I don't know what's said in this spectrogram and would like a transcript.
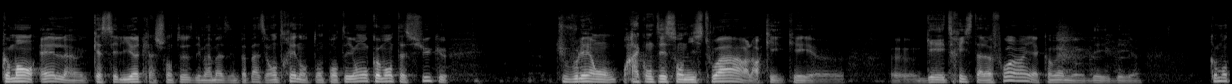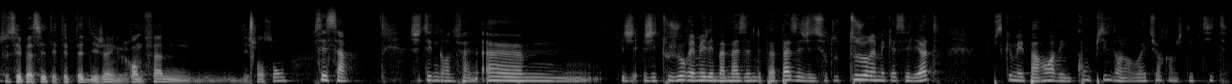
comment elle, euh, Cass Elliot, la chanteuse des Mamas et Papas, est entrée dans ton panthéon? Comment tu as su que tu voulais en raconter son histoire, alors qui est, euh, euh, gay et triste à la fois hein, y a quand même des. des- Comment tout s'est passé? Tu étais peut-être déjà une grande fan des chansons? C'est ça. J'étais une grande fan. Euh, j'ai toujours aimé les Mamas and de Papas et j'ai surtout toujours aimé Cass Elliot, puisque mes parents avaient une compile dans leur voiture quand j'étais petite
